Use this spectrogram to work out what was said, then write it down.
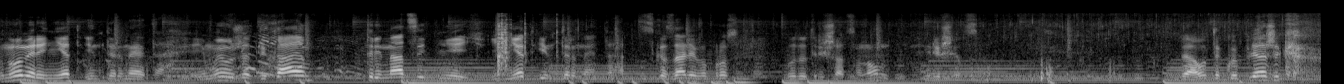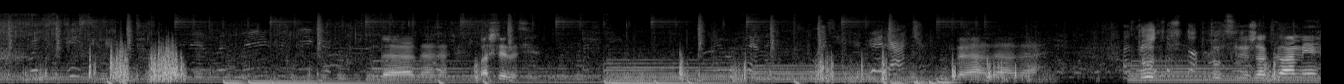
В номере нет интернета, и мы уже отдыхаем 13 дней, и нет интернета. Сказали, вопрос будут решаться, но он решился. Да, вот такой пляжик. Да, да, да. Пошли, Дать. Да, да, да. А знаете что? Тут с лежаками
